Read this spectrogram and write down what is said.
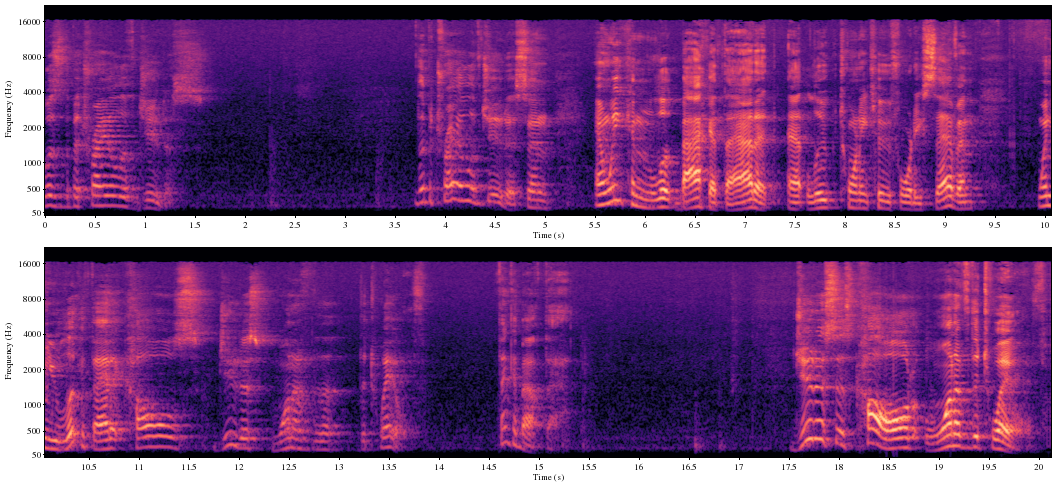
was the betrayal of Judas. The betrayal of Judas. And, and we can look back at that at, at Luke 22 47. When you look at that, it calls Judas one of the, the twelve. Think about that. Judas is called one of the twelve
